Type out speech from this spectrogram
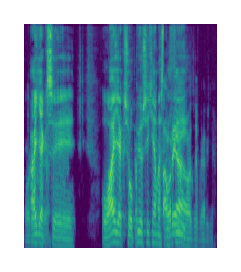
Άγιαξ, ε, ο Άγιαξ ο οποίος έχει αναστηθεί. Ωραία ζευγάρια.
